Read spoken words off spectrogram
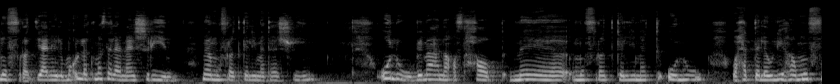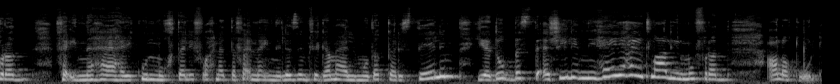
مفرد. يعني لما أقول لك مثلا 20 ما مفرد كلمة 20 أولو بمعنى أصحاب ما مفرد كلمة أولو وحتى لو ليها مفرد فإنها هيكون مختلف وإحنا اتفقنا إن لازم في جمع المذكر السالم يا دوب بس أشيل النهاية هيطلع لي المفرد على طول.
